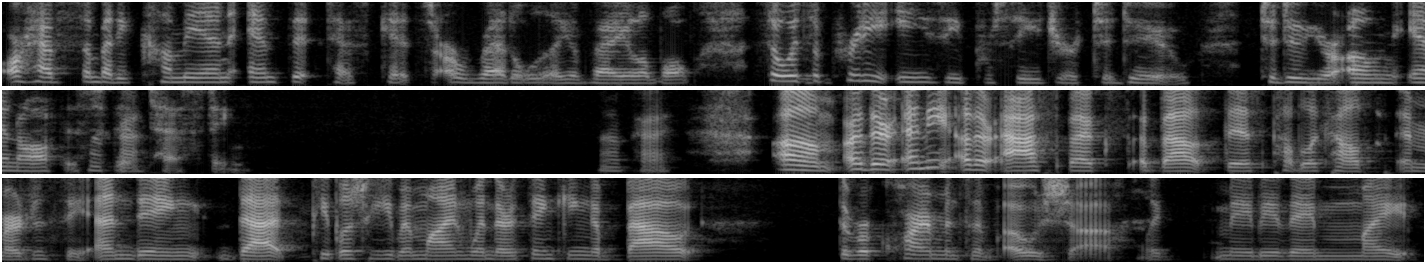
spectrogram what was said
or have somebody come in, and fit test kits are readily available. So it's a pretty easy procedure to do to do your own in office okay. fit testing. Okay. Um, are there any other aspects about this public health emergency ending that people should keep in mind when they're thinking about the requirements of OSHA? Like maybe they might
